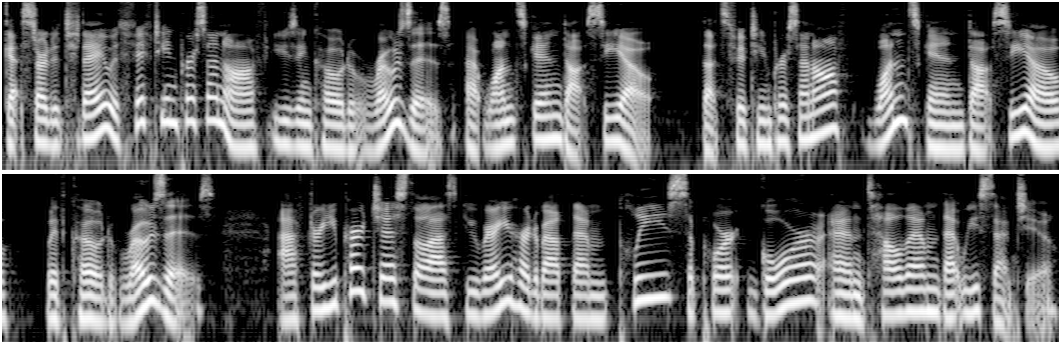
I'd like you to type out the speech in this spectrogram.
Get started today with 15% off using code ROSES at oneskin.co. That's 15% off oneskin.co with code ROSES. After you purchase, they'll ask you where you heard about them. Please support Gore and tell them that we sent you.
